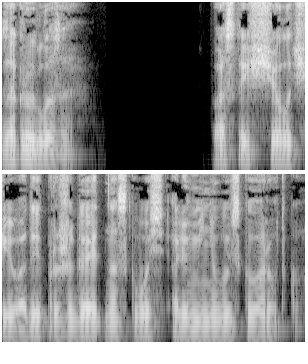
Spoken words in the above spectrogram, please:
Закрой глаза. Паста из щелочи и воды прожигает насквозь алюминиевую сковородку.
